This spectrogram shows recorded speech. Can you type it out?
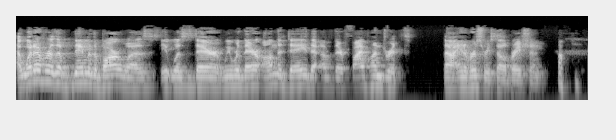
uh, whatever the name of the bar was. It was there. We were there on the day that of their 500th uh, anniversary celebration.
